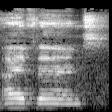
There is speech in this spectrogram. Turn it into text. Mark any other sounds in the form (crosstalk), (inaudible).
Hi friends.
